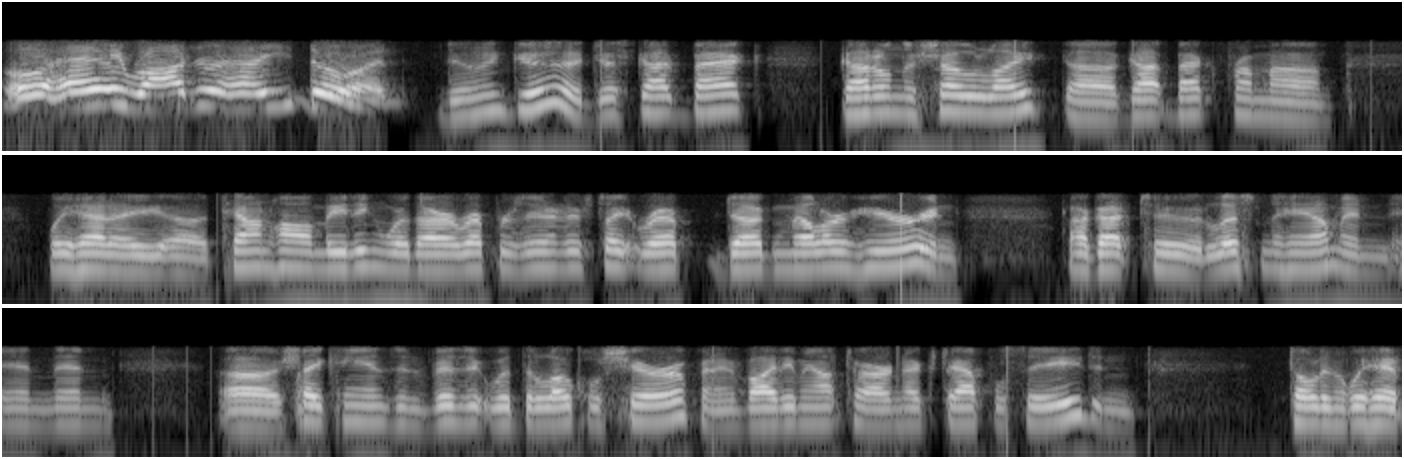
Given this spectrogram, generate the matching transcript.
Oh, hey, Roger. How you doing? Doing good. Just got back. Got on the show late. Uh, got back from. Uh, we had a uh, town hall meeting with our representative, state rep Doug Miller here, and I got to listen to him and and then uh shake hands and visit with the local sheriff and invite him out to our next Appleseed and told him we have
